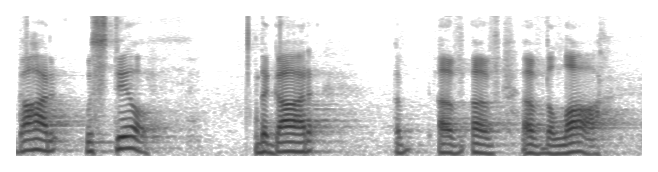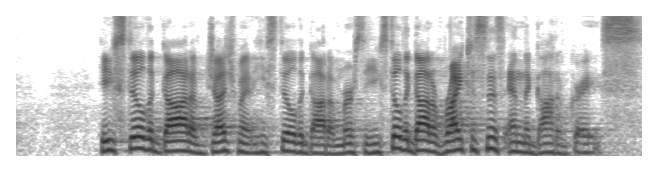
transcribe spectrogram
God was still the God of, of, of, of the law. He's still the God of judgment. He's still the God of mercy. He's still the God of righteousness and the God of grace.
